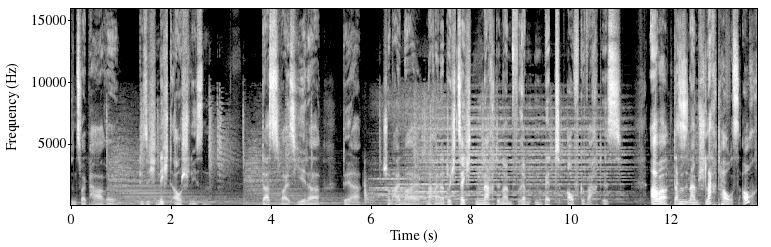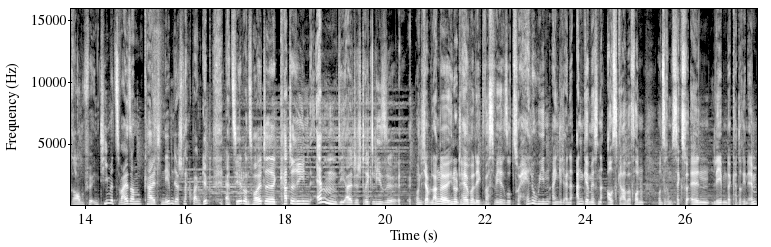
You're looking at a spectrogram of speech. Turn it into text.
sind zwei Paare, die sich nicht ausschließen. Das weiß jeder, der schon einmal nach einer durchzechten Nacht in einem fremden Bett aufgewacht ist. Aber dass es in einem Schlachthaus auch Raum für intime Zweisamkeit neben der Schlachtbank gibt, erzählt uns heute Katharin M., die alte Strickliesel. Und ich habe lange hin und her überlegt, was wäre so zu Halloween eigentlich eine angemessene Ausgabe von unserem sexuellen Leben der Katharin M.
